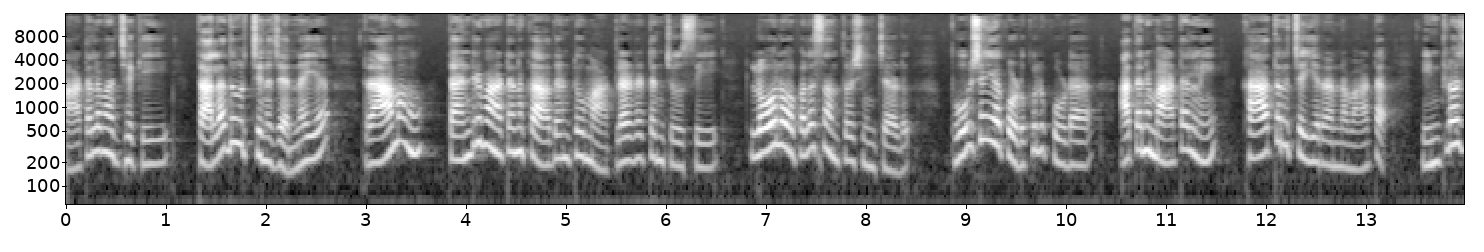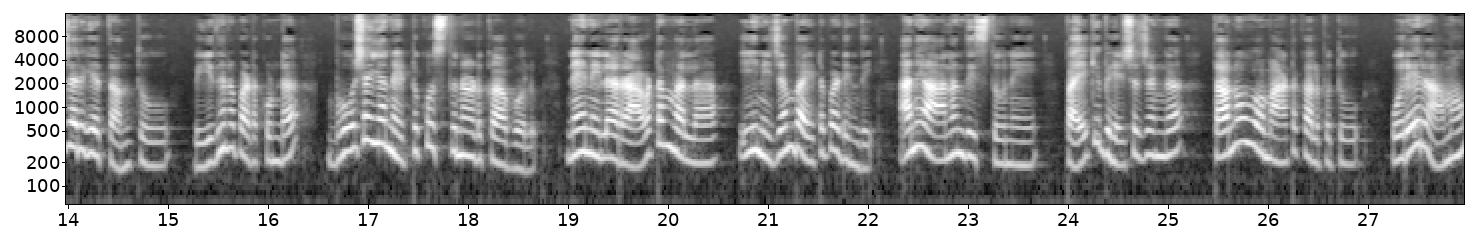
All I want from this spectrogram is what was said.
మాటల మధ్యకి తలదూర్చిన జన్నయ్య రామం తండ్రి మాటను కాదంటూ మాట్లాడటం చూసి లోపల సంతోషించాడు. భూషయ్య కొడుకులు కూడా అతని మాటల్ని ఖాతరు చెయ్యరన్నమాట. ఇంట్లో జరిగే తంతు వీధిన పడకుండా భూషయ్య నెట్టుకొస్తున్నాడు కాబోలు. నేను ఇలా రావటం వల్ల ఈ నిజం బయటపడింది అని ఆనందిస్తూనే పైకి భేషజంగా తను ఓ మాట కలుపుతూ ఒరే రామం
